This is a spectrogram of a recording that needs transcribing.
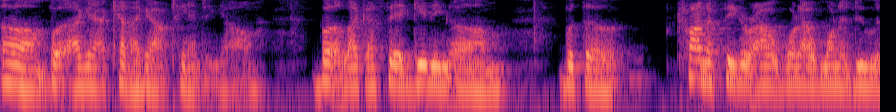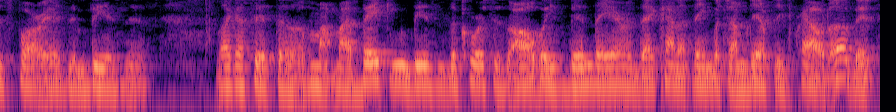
um, but I got kind of got tangent, y'all. But like I said, getting um, with the trying to figure out what I want to do as far as in business like I said, the my, my baking business, of course, has always been there and that kind of thing, which I'm definitely proud of it.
